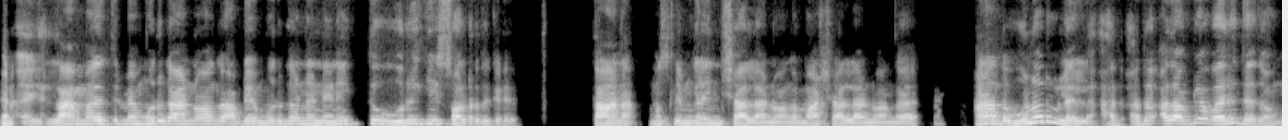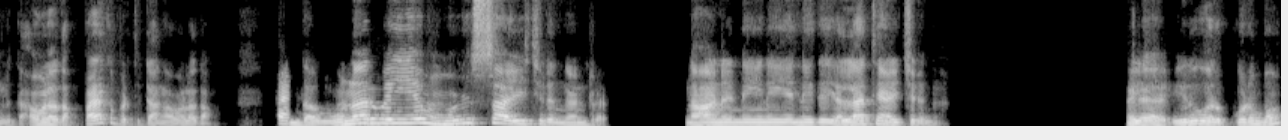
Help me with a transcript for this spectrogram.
ஏன்னா எல்லா மதத்திலுமே முருகான்னுவாங்க. அப்படியே முருகன நினைத்து உருகி சொல்றது கிடையாது. தானா முஸ்லிம்கள் இன்ஷா அல்லான்னுவாங்க, மாஷா அல்லான்னுவாங்க. ஆனா அந்த உணர்வுல இல்ல. அது அது அது அப்படியே வருது அது அவங்களுக்கு. அவ்வளவுதான். பழக்கப்படுத்திட்டாங்க அவ்வளவுதான். இந்த உணர்வையே முழுசா அழிச்சிடுங்கன்றார். நானு, நீனு, என்னிது எல்லாத்தையும் அழிச்சிடுங்க. இல்ல இது ஒரு குடும்பம்.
